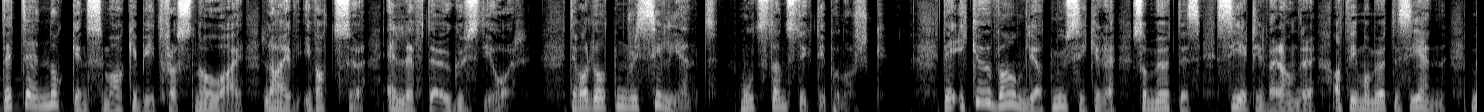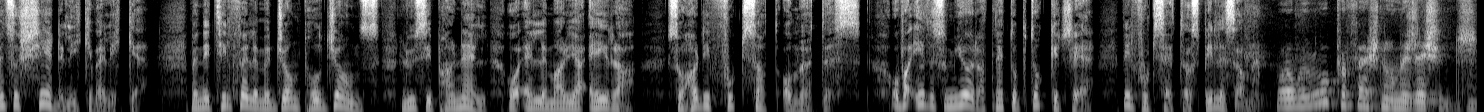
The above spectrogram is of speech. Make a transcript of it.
Dette er nok en smakebit fra Snow Eye live i Vadsø 11. august i år. Det var låten Resilient, motstandsdyktig på norsk. Det er ikke uvanlig at musikere som møtes, sier til hverandre at vi må møtes igjen, men så skjer det likevel ikke. Men i tilfellet med John Paul Jones, Lucy Parnell og Elle Maria Eira, så har de fortsatt å møtes. Og hva er det som gjør at nettopp dere tre vil fortsette å spille sammen? Well, we're all professional musicians.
